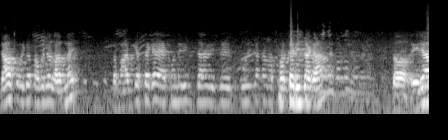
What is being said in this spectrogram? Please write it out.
যাও, ওই কথা বলে লাভ নাই। তো মাঠ গেছে এখন এই যে সরকারি জায়গা তো এরা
